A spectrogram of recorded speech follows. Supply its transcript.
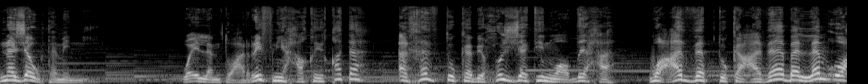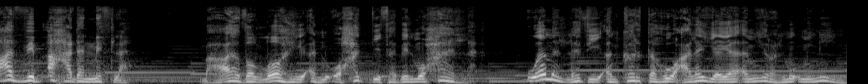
نجوت مني. وإن لم تعرفني حقيقته أخذتك بحجة واضحة وعذبتك عذابا لم أعذب أحدا مثله. معاذ الله أن أحدث بالمحال. وما الذي أنكرته علي يا أمير المؤمنين؟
